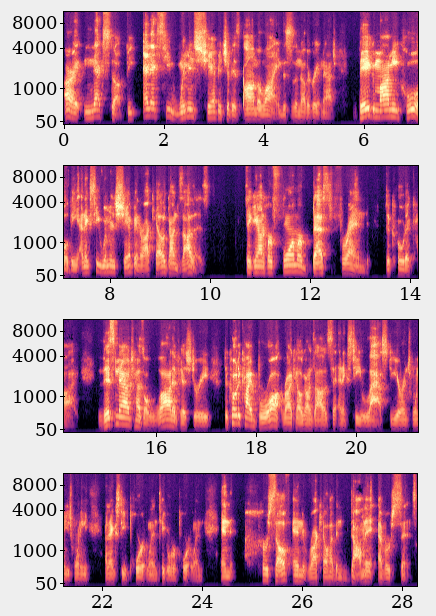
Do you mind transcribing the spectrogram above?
All right, next up, the NXT Women's Championship is on the line. This is another great match. Big Mami Cool, the NXT Women's Champion, Raquel Gonzalez, taking on her former best friend, Dakota Kai. This match has a lot of history. Dakota Kai brought Raquel Gonzalez to NXT last year in 2020, NXT Portland, TakeOver Portland. And herself and Raquel have been dominant ever since.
